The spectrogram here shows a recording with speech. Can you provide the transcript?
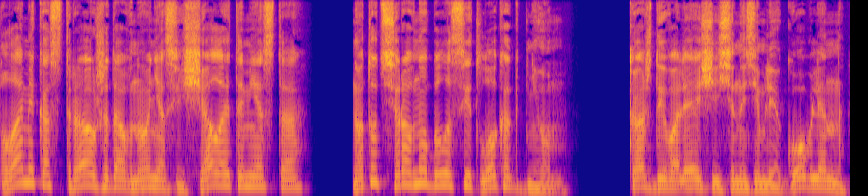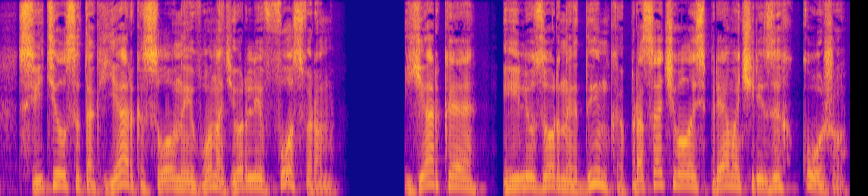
Пламя костра уже давно не освещало это место, но тут все равно было светло, как днем. Каждый валяющийся на земле гоблин светился так ярко, словно его натерли фосфором. Яркая и иллюзорная дымка просачивалась прямо через их кожу,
